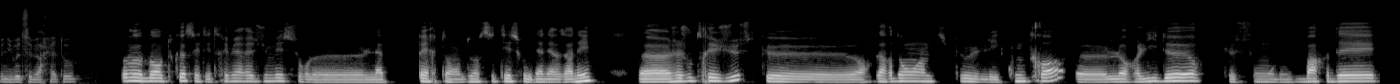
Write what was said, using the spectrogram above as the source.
au niveau de ce mercato? Bah, En tout cas, ça a été très bien résumé sur le, la perte en densité sur les dernières années. Euh, j'ajouterais juste que, en regardant un petit peu les contrats, euh, leurs leaders, que sont donc Bardet,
